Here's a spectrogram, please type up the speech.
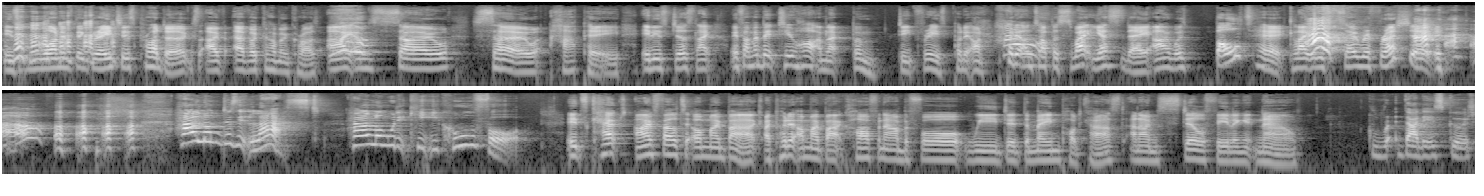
is one of the greatest products I've ever come across. I am so, so happy. It is just like, if I'm a bit too hot, I'm like, boom, deep freeze, put it on. Put it on top of sweat yesterday. I was Baltic. Like, it was so refreshing. How long does it last? How long would it keep you cool for? It's kept, I felt it on my back. I put it on my back half an hour before we did the main podcast, and I'm still feeling it now. That is good.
